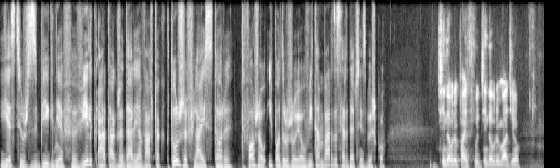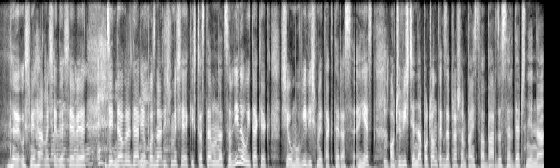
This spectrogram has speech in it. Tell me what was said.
jest już Zbigniew Wilk, a także Daria Wawczak, którzy Fly Story tworzą i podróżują. Witam bardzo serdecznie, Zbyszku. Dzień dobry Państwu, dzień dobry Madziu. Uśmiechamy się do siebie. Dzień dobry, Dario. Poznaliśmy się jakiś czas temu nad Soliną i tak jak się umówiliśmy, tak teraz jest. Oczywiście na początek zapraszam Państwa bardzo serdecznie na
